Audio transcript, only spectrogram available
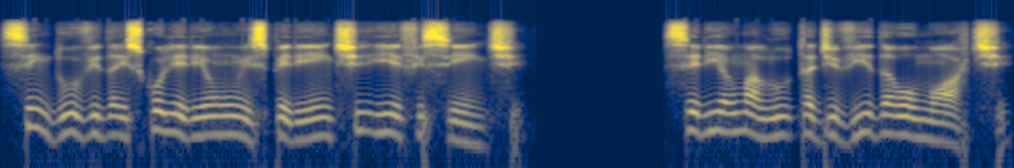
sem dúvida escolheriam um experiente e eficiente. Seria uma luta de vida ou morte.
